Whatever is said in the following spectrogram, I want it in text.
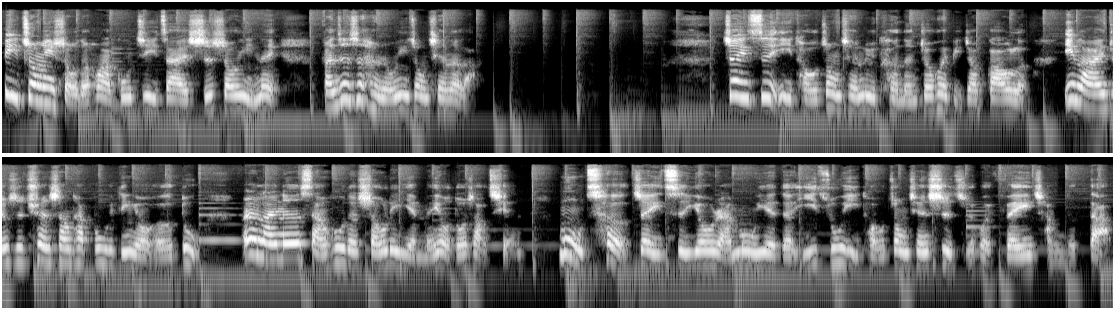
必中一手的话，估计在十手以内，反正是很容易中签了啦。这一次以投中签率可能就会比较高了，一来就是券商它不一定有额度。二来呢，散户的手里也没有多少钱，目测这一次悠然木业的遗嘱已投中签市值会非常的大。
